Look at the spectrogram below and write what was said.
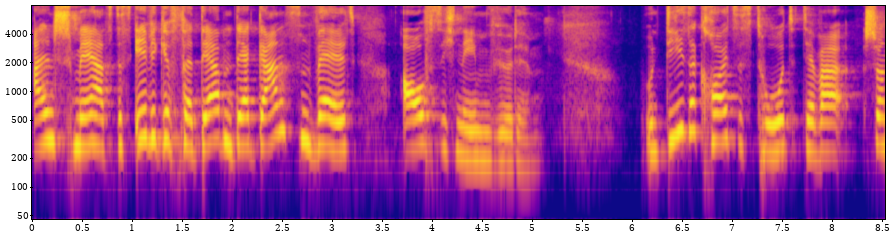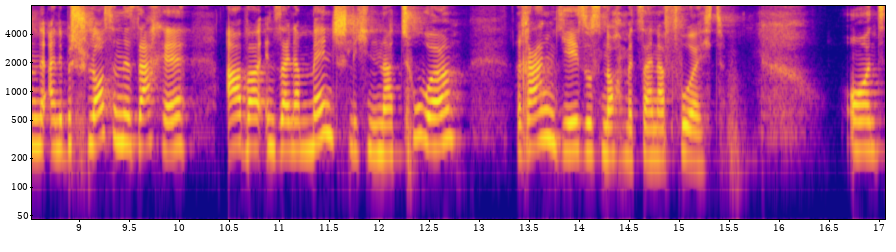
allen Schmerz, das ewige Verderben der ganzen Welt auf sich nehmen würde. Und dieser Kreuzestod, der war schon eine beschlossene Sache, aber in seiner menschlichen Natur rang Jesus noch mit seiner Furcht. Und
